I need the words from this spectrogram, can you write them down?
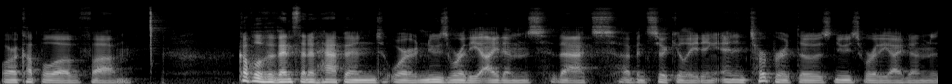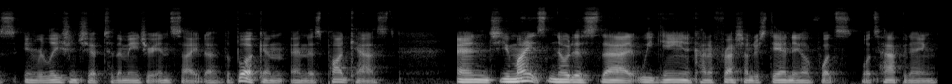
or a couple of um, couple of events that have happened or newsworthy items that have been circulating and interpret those newsworthy items in relationship to the major insight of the book and, and this podcast and you might notice that we gain a kind of fresh understanding of what's what's happening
